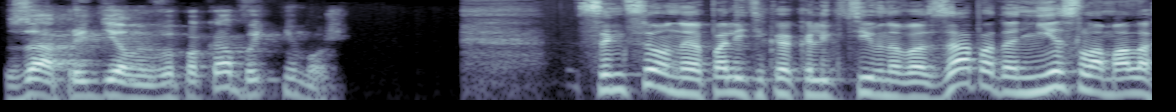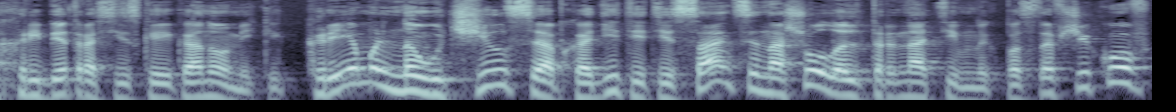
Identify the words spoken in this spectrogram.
за пределами ВПК быть не может. Санкционная политика коллективного Запада не сломала хребет российской экономики. Кремль научился обходить эти санкции, нашел альтернативных поставщиков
